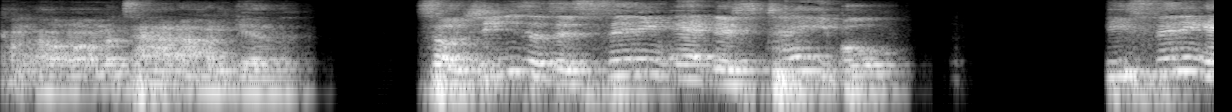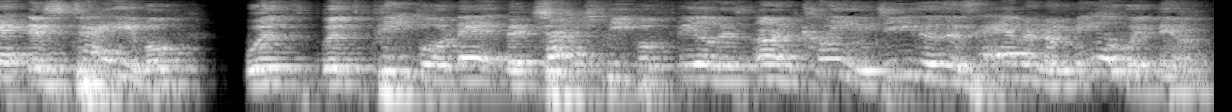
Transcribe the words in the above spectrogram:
I'm, I'm it all together. So Jesus is sitting at this table He's sitting at this table with, with people that the church people feel is unclean. Jesus is having a meal with them.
